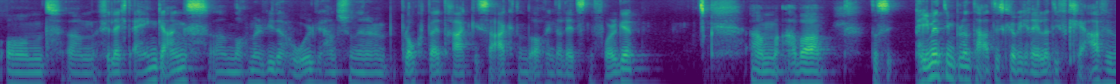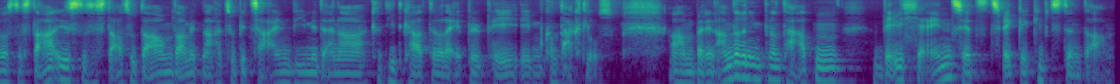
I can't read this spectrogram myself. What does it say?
Und ähm, vielleicht eingangs äh, nochmal wiederholt, wir haben es schon in einem Blogbeitrag gesagt und auch in der letzten Folge. Ähm, aber das Payment-Implantat ist, glaube ich, relativ klar, für was das da ist. Das ist dazu da, um damit nachher zu bezahlen, wie mit einer Kreditkarte oder Apple Pay eben kontaktlos. Ähm, bei den anderen Implantaten, welche Einsatzzwecke gibt es denn da?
